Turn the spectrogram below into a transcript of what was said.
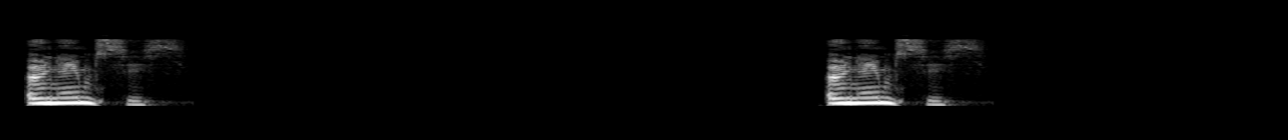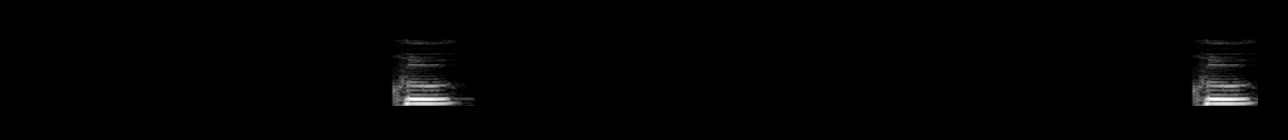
Önemsiz. Önemsiz ku. Ku.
